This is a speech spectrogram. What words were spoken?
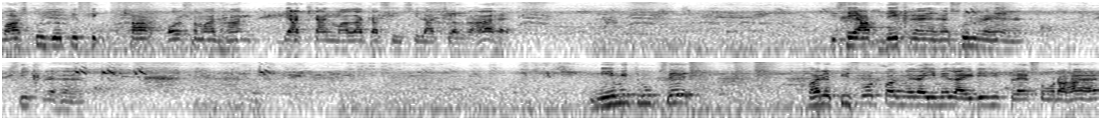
वास्तु ज्योतिष शिक्षा और समाधान व्याख्यान माला का सिलसिला चल रहा है, इसे आप देख रहे हैं, सुन रहे हैं, सीख रहे हैं नियमित रूप से हर एपिसोड पर मेरा ईमेल आईडी भी फ्लैश हो रहा है।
